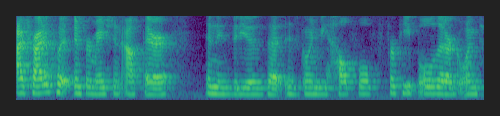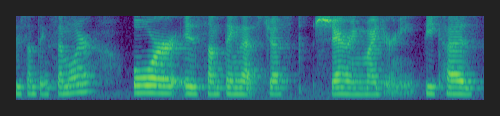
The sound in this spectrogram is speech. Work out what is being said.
I try to put information out there in these videos that is going to be helpful for people that are going through something similar or is something that's just sharing my journey because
